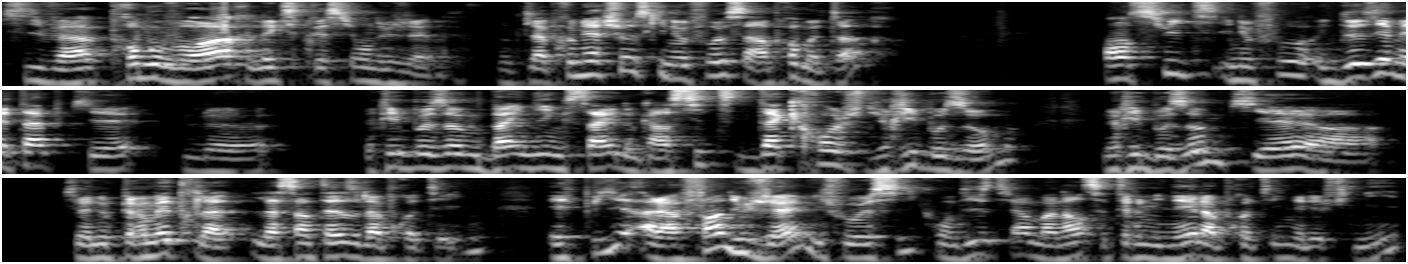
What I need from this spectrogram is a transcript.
qui va promouvoir l'expression du gène. Donc, la première chose qu'il nous faut, c'est un promoteur. Ensuite, il nous faut une deuxième étape qui est le ribosome binding site, donc un site d'accroche du ribosome. Le ribosome qui est qui va nous permettre la, synthèse de la protéine. Et puis, à la fin du gène, il faut aussi qu'on dise, tiens, maintenant c'est terminé, la protéine, elle est finie.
